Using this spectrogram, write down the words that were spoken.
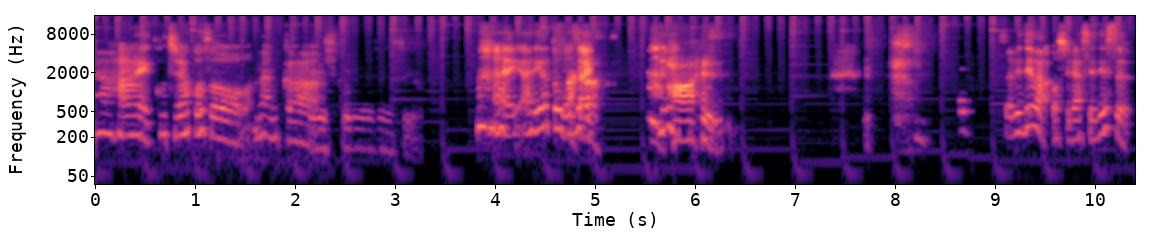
あはい、こちらこそ、なんよかろ、しくお願いしますよはい、ありがとうございます。はい それではお知らせです。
